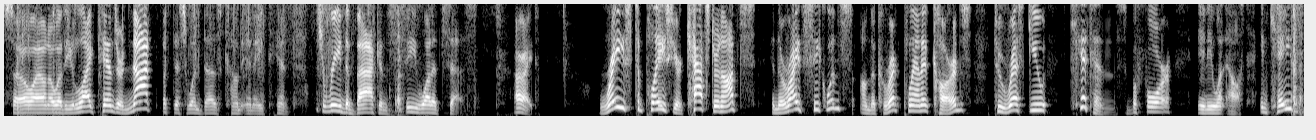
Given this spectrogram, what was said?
So I don't know whether you like tins or not, but this one does come in a tin. Let's read the back and see what it says. All right. Race to place your catstronauts in the right sequence on the correct planet cards to rescue kittens before anyone else. In case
